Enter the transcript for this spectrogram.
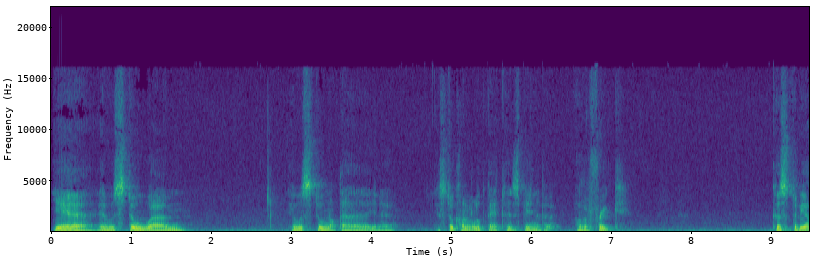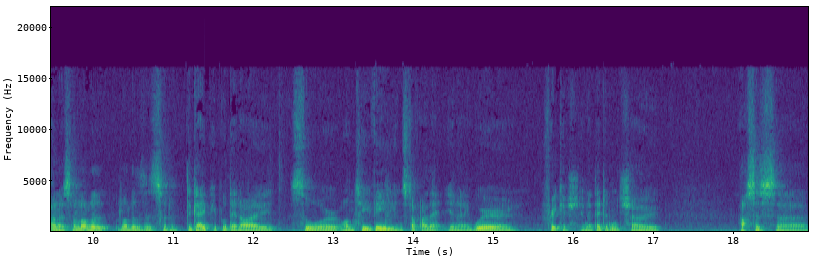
Yeah, it was still. Um, it was still not the you know, you still kind of looked at as being a bit of a freak because to be honest, a lot of a lot of the sort of the gay people that I saw on TV and stuff like that, you know, were freakish. You know, they didn't show us as uh,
